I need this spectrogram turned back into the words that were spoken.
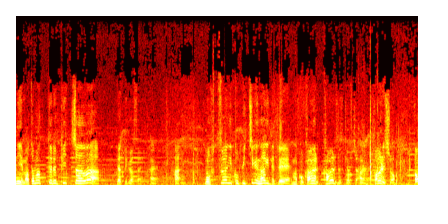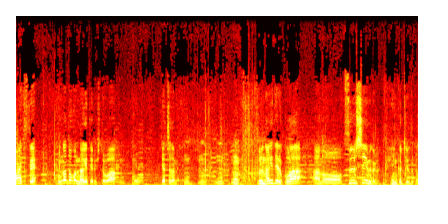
にまとまってるピッチャーはやってください。はい。はい。もう普通にこうピッチングで投げててもうこう構える構えるでしょキャッチャー、はい構えるでしょ？構えててこんなところに投げてる人はもうやっちゃダメ。うんうんうんうん。それ投げてる子はあのーツーシームとか変化球とか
